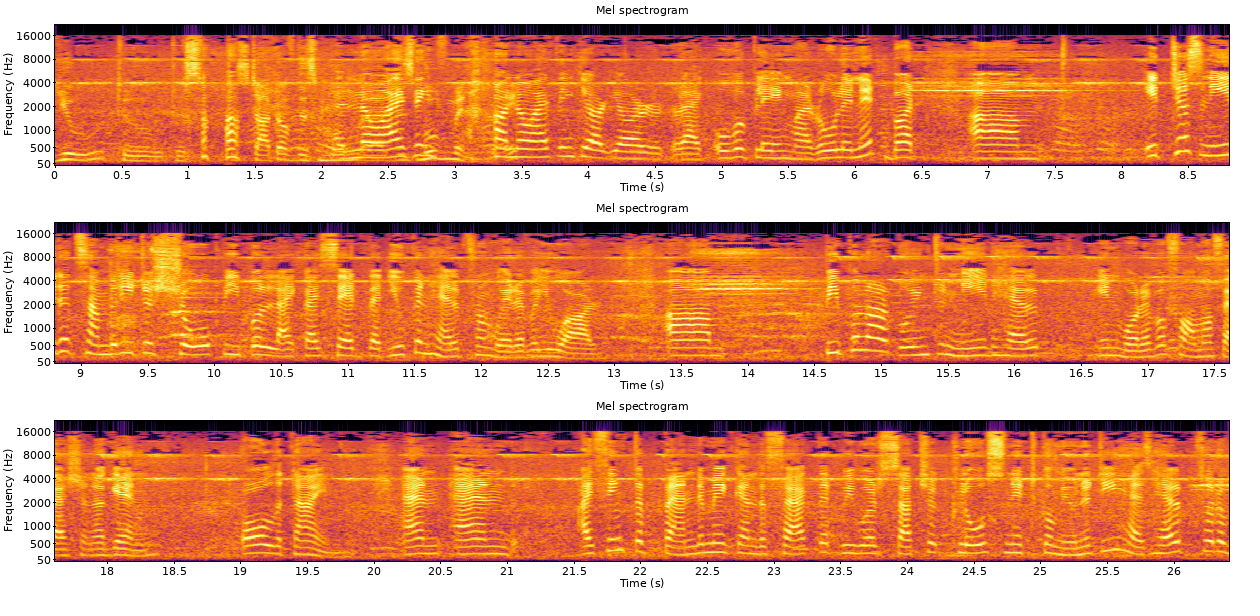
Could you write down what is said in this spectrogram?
you to, to, to start off this, mov- no, uh, I this think, movement. right? no, I think you're you're like overplaying my role in it, but um, it just needed somebody to show people, like I said, that you can help from wherever you are. Um, people are going to need help in whatever form or fashion again, all the time, and and. I think the pandemic and the fact that we were such a close knit community has helped sort of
